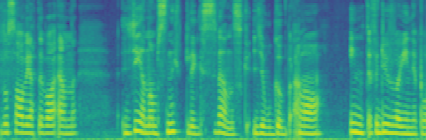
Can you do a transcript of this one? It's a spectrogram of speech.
då sa vi att det var en genomsnittlig svensk jordgubbe. Ja, inte, för du var ju inne på,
